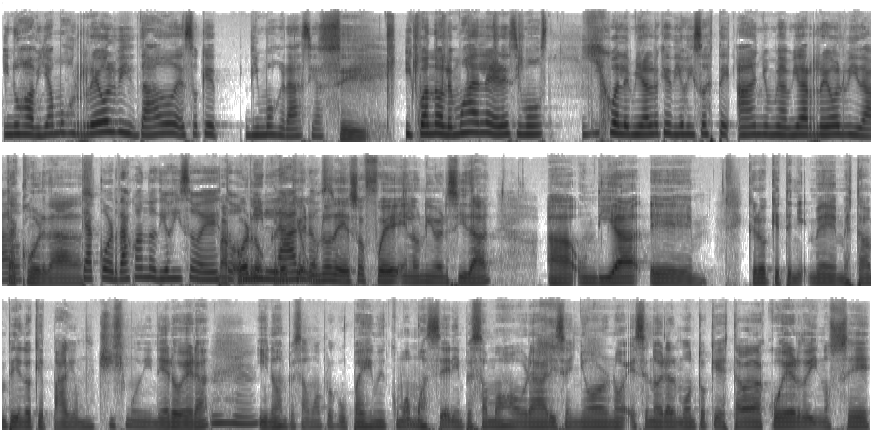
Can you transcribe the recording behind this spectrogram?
y nos habíamos reolvidado de eso que dimos gracias. Sí, Y cuando volvemos a leer decimos, híjole, mira lo que Dios hizo este año, me había reolvidado. ¿te acordás? ¿Te acordás cuando Dios hizo Me esto? acuerdo, Milagros. creo que uno de esos fue en la universidad. ah, un día eh, creo que me, me estaban pidiendo que pague muchísimo dinero era. Ujú. Y nos empezamos a preocupar y dijimos, ¿cómo vamos a hacer? Y empezamos a orar y Señor, no, ese no era el monto que estaba de acuerdo y no sé.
